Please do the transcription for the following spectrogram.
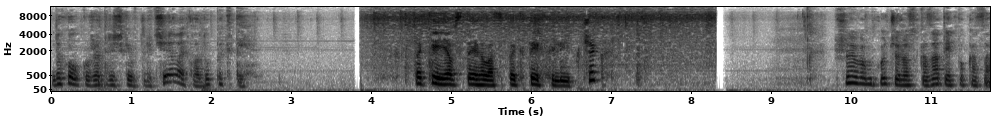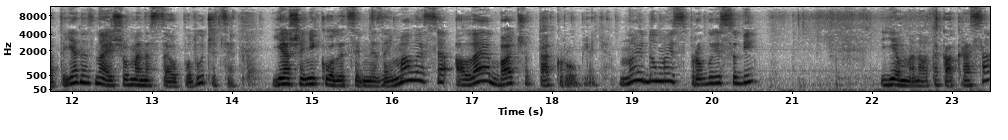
Духовку вже трішки включила і кладу пекти. Такий я встигла спекти хлібчик. Що я вам хочу розказати і показати? Я не знаю, що в мене з цього вийде. Я ще ніколи цим не займалася, але бачу, так роблять. Ну і думаю, спробую собі. Є в мене отака краса.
